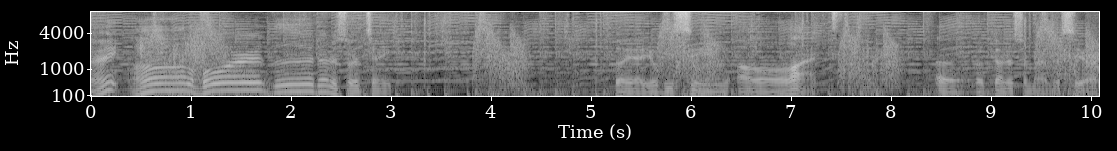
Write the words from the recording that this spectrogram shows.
Alright, all aboard the dinosaur tank. So yeah, you'll be seeing a lot of, of dinosaur madness here.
